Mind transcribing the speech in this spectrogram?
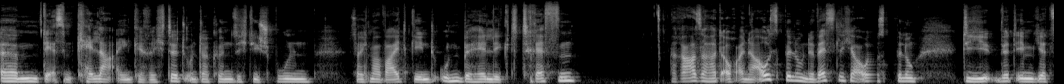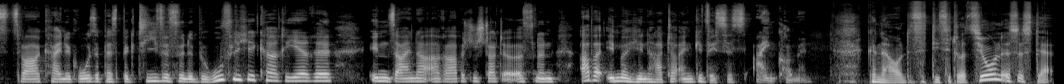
Ähm, der ist im Keller eingerichtet und da können sich die Schwulen, sag ich mal, weitgehend unbehelligt treffen. Rasa hat auch eine Ausbildung, eine westliche Ausbildung. Die wird ihm jetzt zwar keine große Perspektive für eine berufliche Karriere in seiner arabischen Stadt eröffnen, aber immerhin hat er ein gewisses Einkommen. Genau, und die Situation ist, ist der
